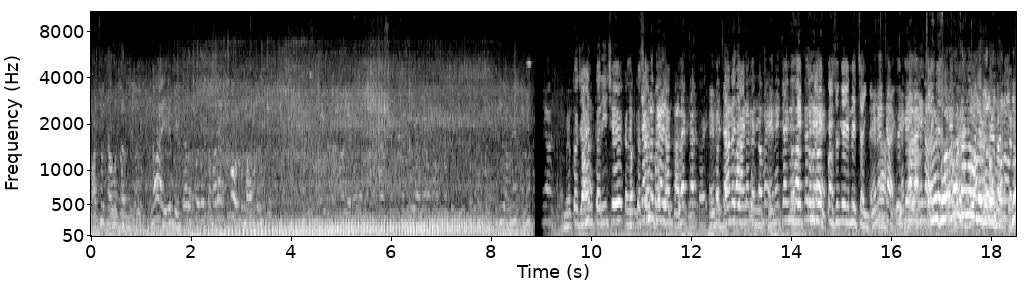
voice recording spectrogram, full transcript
પાછું ચાલુ કરી દીધું. ના એ બેટર હતો તો તમારે કહો તો મારું મેં તો જાણ કરી છે કલેક્ટર સાહેબ બધાને જાણ કરી. તમે છે. એને વાત કલેક્ટર કરી પાછું કે એને ચાઈ નથી. એને ચાઈ. તો કે કલેક્ટર. એને ચાઈ તમે નથી. જોર શાના માટે બોલો? બરાબર. જે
